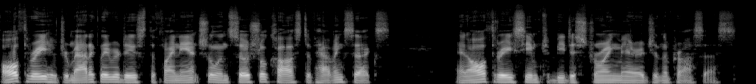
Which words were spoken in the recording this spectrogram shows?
All three have dramatically reduced the financial and social cost of having sex, and all three seem to be destroying marriage in the process.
